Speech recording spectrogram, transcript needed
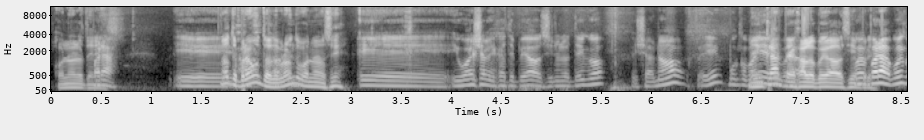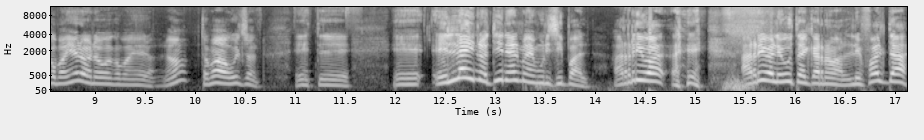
o no lo tenés? Pará. Eh, No, te pregunto, ah, te pregunto porque no lo sé. eh, igual ya me dejaste pegado, si no lo tengo. Ya no. ¿eh? Buen Me compañero. encanta pará. dejarlo pegado siempre. Bueno, pará, ¿buen compañero o no buen compañero? ¿No? Tomá, Wilson. Este, eh, el Lai no tiene alma de municipal. Arriba, arriba le gusta el carnaval. Le falta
